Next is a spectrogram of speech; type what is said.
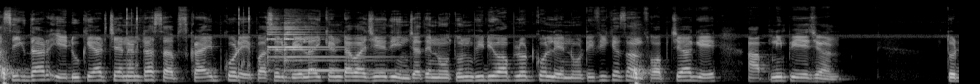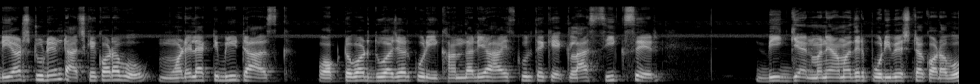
আশিকদার এডুকেয়ার চ্যানেলটা সাবস্ক্রাইব করে পাশের বেল আইকনটা বাজিয়ে দিন যাতে নতুন ভিডিও আপলোড করলে নোটিফিকেশান সবচেয়ে আগে আপনি পেয়ে যান। তো ডিয়ার স্টুডেন্ট, আজকে করাবো মডেল অ্যাক্টিভিটি টাস্ক অক্টোবর দু হাজার কুড়ি খান্দালিয়া হাই স্কুল থেকে ক্লাস সিক্সের বিজ্ঞান মানে আমাদের পরিবেশটা করাবো।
